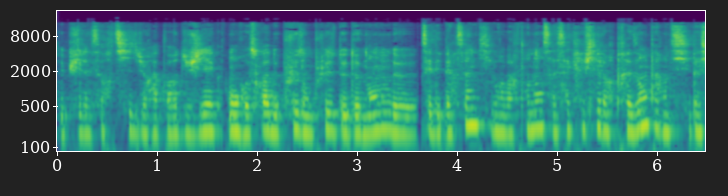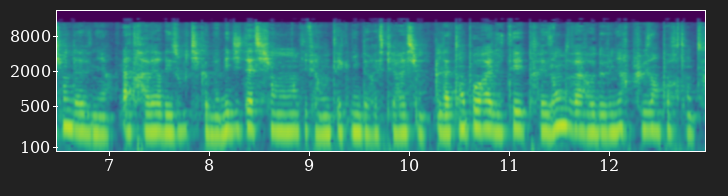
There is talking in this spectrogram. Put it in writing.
Depuis la sortie du rapport du GIEC, on reçoit de plus en plus de demandes. C'est des personnes qui vont avoir tendance à sacrifier leur présent par anticipation de l'avenir, à travers des outils comme la méditation, différentes techniques de respiration. La temporalité présente va redevenir plus importante.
